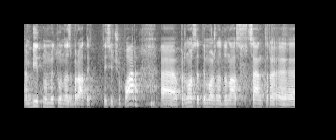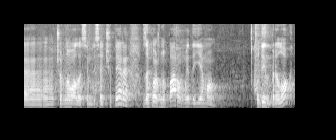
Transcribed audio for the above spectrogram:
амбітну мету назбирати тисячу пар. Е, Приносити можна до нас в центр е, Чорновола 74. За кожну пару ми даємо один брелок.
